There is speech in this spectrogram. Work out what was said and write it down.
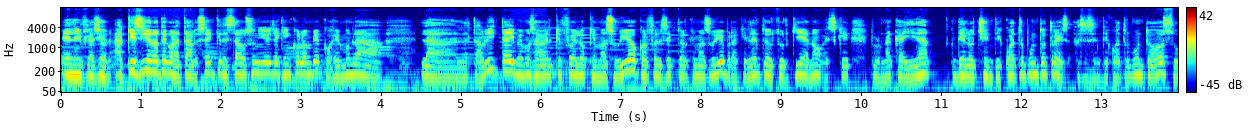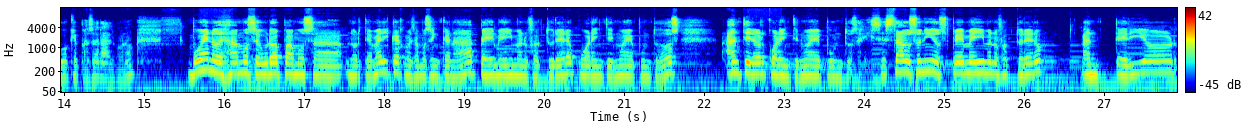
en la inflación. Aquí sí yo no tengo la tabla. Saben que en Estados Unidos y aquí en Colombia cogemos la, la, tablita y vemos a ver qué fue lo que más subió, cuál fue el sector que más subió, pero aquí en la de Turquía no, es que por una caída del 84.3 al 64.2 tuvo que pasar algo, ¿no? Bueno, dejamos Europa, vamos a Norteamérica, comenzamos en Canadá, PMI manufacturero 49.2, anterior 49.6. Estados Unidos, PMI manufacturero anterior,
